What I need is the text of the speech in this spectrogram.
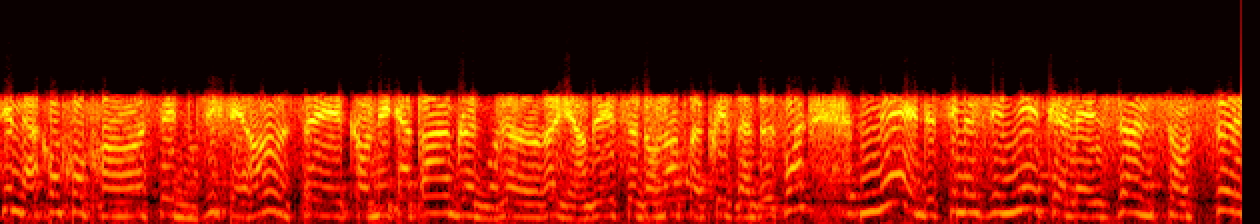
c'est là qu'on comprend cette différence et qu'on est capable de regarder ce dont l'entreprise a besoin, mais de s'imaginer que les jeunes sont ceux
